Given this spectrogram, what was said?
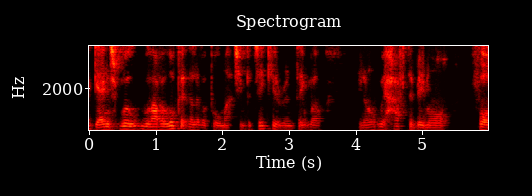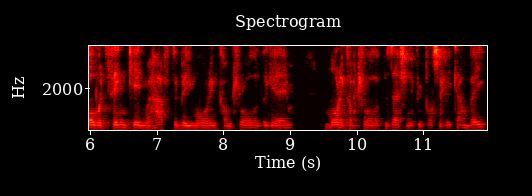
against will will have a look at the Liverpool match in particular and think, well, you know, we have to be more forward thinking. We have to be more in control of the game more in control of possession if we possibly can be,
